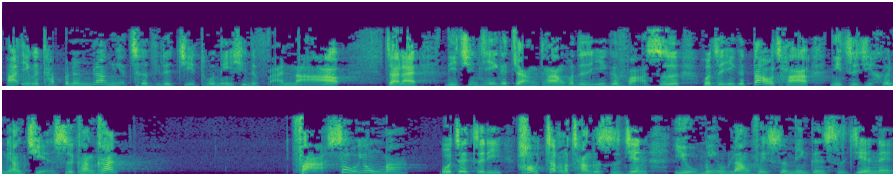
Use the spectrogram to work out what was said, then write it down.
啊，因为他不能让你彻底的解脱内心的烦恼。再来，你亲近一个讲堂或者一个法师或者一个道场，你自己衡量检视看看，法受用吗？我在这里耗这么长的时间，有没有浪费生命跟时间呢？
